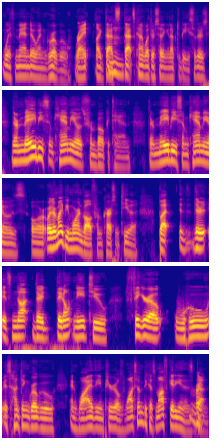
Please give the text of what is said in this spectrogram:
with Mando and Grogu, right? Like that's Mhm. that's kind of what they're setting it up to be. So there's there may be some cameos from Bo-Katan. There may be some cameos, or or there might be more involved from Carson Teva, but there it's not they they don't need to figure out who is hunting Grogu and why the Imperials want him because Moff Gideon is Right. done.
